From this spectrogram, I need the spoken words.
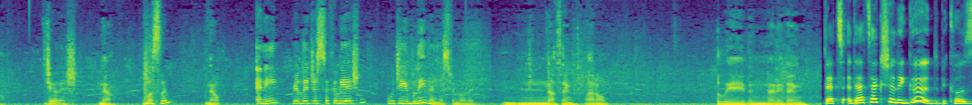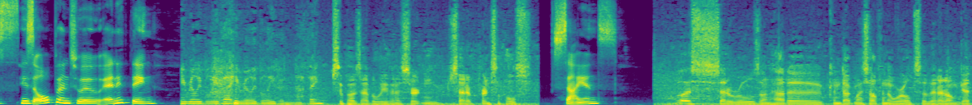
Jewish, No. Muslim, No. any religious affiliation? What do you believe in, Mr. Morgan? Nothing. I don't believe in anything. That's that's actually good because he's open to anything. You really believe that? You really believe in nothing? Suppose I believe in a certain set of principles. Science. Well, a set of rules on how to conduct myself in the world so that I don't get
